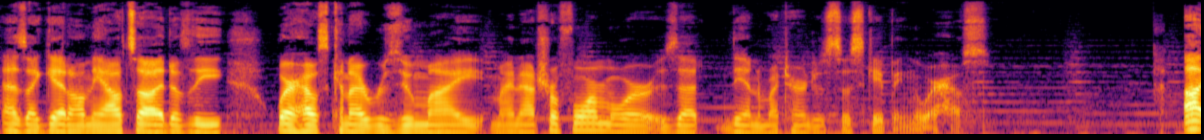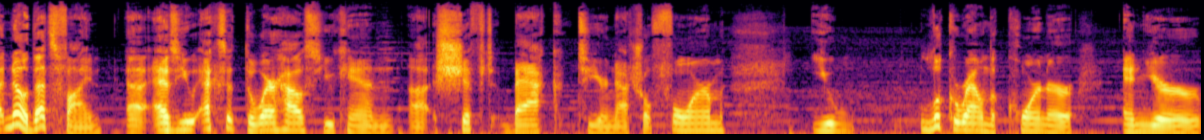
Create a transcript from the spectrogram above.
as I get on the outside of the warehouse, can I resume my my natural form, or is that the end of my turn, just escaping the warehouse? Uh, no, that's fine. Uh, as you exit the warehouse, you can uh, shift back to your natural form. You look around the corner, and your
